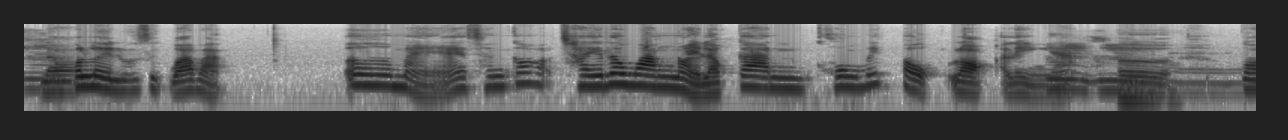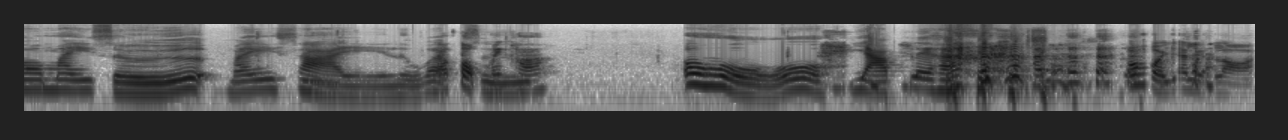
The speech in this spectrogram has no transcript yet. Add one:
อืมแล้วก็เลยรู้สึกว่าแบบ เออแหม ฉันก็ใช้ระวังหน่อยแล้วกันคงไม่ตกหรอกอะไรอย่างเงี้ยอืมอืมเออ ก็ไม่ซื้อไม่ใส่หรือว่าแล้วตกไหมซื้อคะ โอ้โห ยับเลยค่ะ โอ้โห อย่าเหลือร้อน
